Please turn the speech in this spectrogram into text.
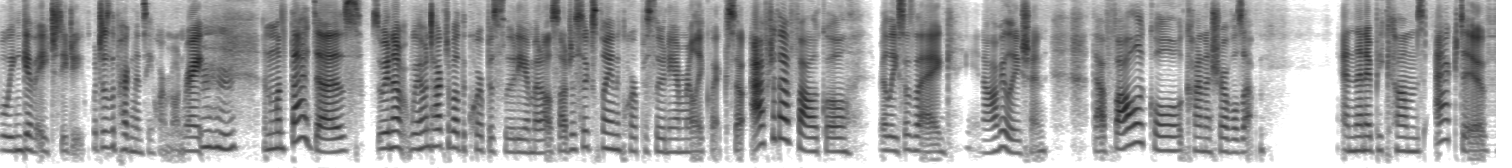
well, we can give HCG, which is the pregnancy hormone, right? Mhm. And what that does, so we don't we haven't talked about the corpus luteum at all, so I'll just explain the corpus luteum really quick. So after that follicle releases the egg in ovulation, that follicle kind of shrivels up, and then it becomes active,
